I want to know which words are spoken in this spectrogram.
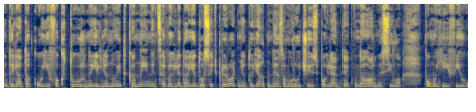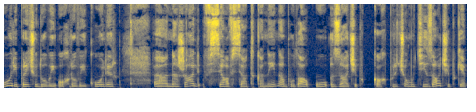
для такої фактурної льняної тканини це виглядає досить природньо, то я не заморочуюсь. Погляньте, як вона гарно сіла по моїй фігурі, причудовий охровий колір. Е, На жаль, вся вся тканина була у зачіпках. Причому ті зачіпки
